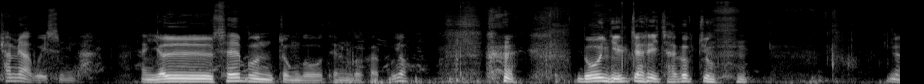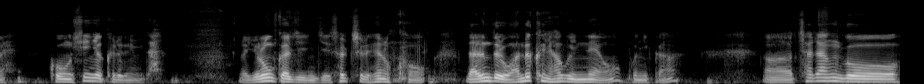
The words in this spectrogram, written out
참여하고 있습니다. 한 13분 정도 되는 것 같고요. 노인 일자리 작업 중 네, 공 시니어 클럽입니다. 요런까지 이제 설치를 해놓고 나름대로 완벽하게 하고 있네요. 보니까 어, 차량도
